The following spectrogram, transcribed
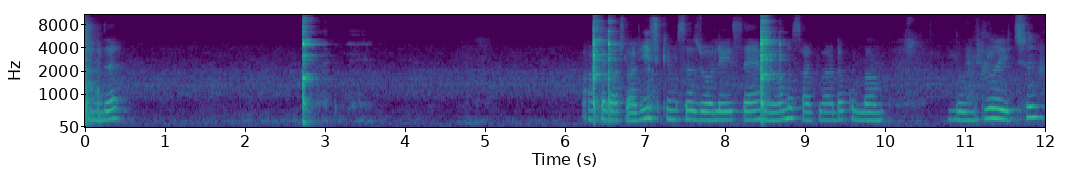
Şimdi Arkadaşlar hiç kimse Jole'yi sevmiyor ama saçlarda kullanıldığı için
